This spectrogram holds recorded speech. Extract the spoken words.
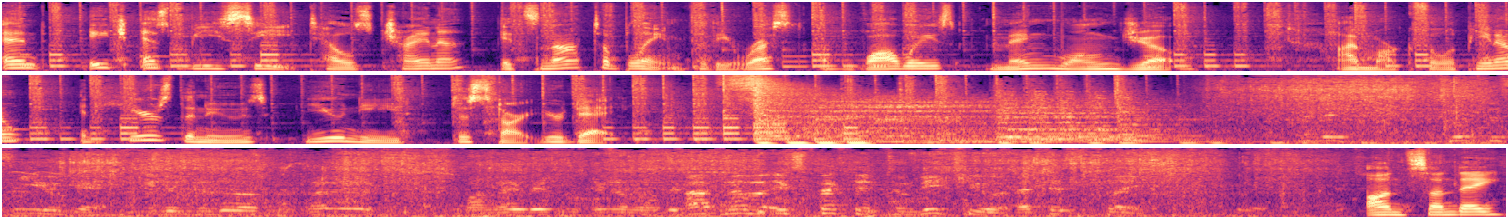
And HSBC tells China it's not to blame for the arrest of Huawei's Meng Wanzhou. I'm Marc Filippino, and here's the news you need to start your day. Good to see you again. I've never expected to meet you at this place. On Sunday,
